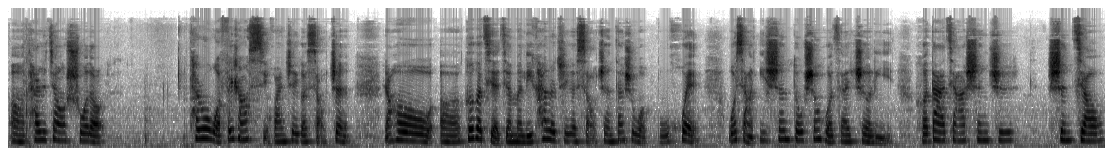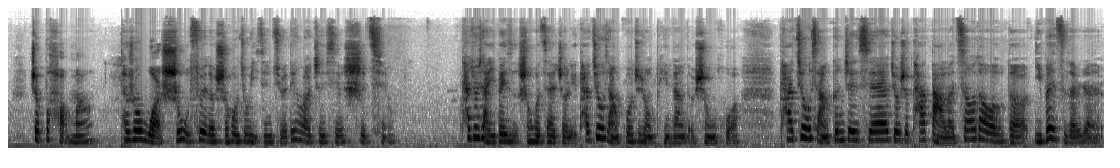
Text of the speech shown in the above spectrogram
嗯，他是这样说的：“他说我非常喜欢这个小镇，然后呃，哥哥姐姐们离开了这个小镇，但是我不会，我想一生都生活在这里，和大家深知深交，这不好吗？”他说我十五岁的时候就已经决定了这些事情，他就想一辈子生活在这里，他就想过这种平淡的生活。他就想跟这些就是他打了交道的一辈子的人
